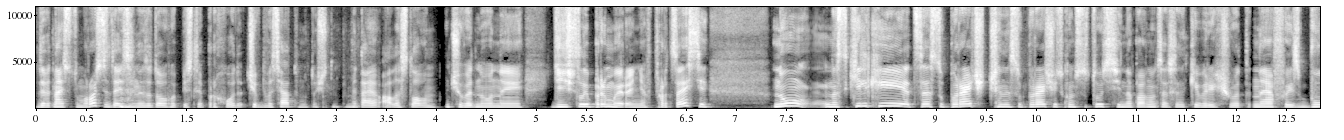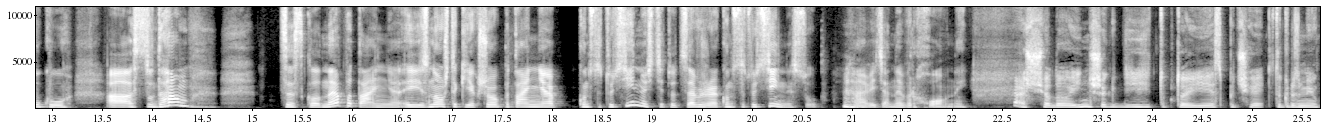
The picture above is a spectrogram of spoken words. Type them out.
в 19-му році, здається, незадовго після приходу, чи в 20-му, точно не пам'ятаю, але словом, очевидно, вони дійшли примирення в процесі. Ну наскільки це суперечить чи не суперечить конституції, напевно, це все таки вирішувати не Фейсбуку, а судам. Це складне питання. І знову ж таки, якщо питання конституційності, то це вже конституційний суд, навіть а не верховний. А щодо інших дій, тобто ЄСПЧ, так розумію,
